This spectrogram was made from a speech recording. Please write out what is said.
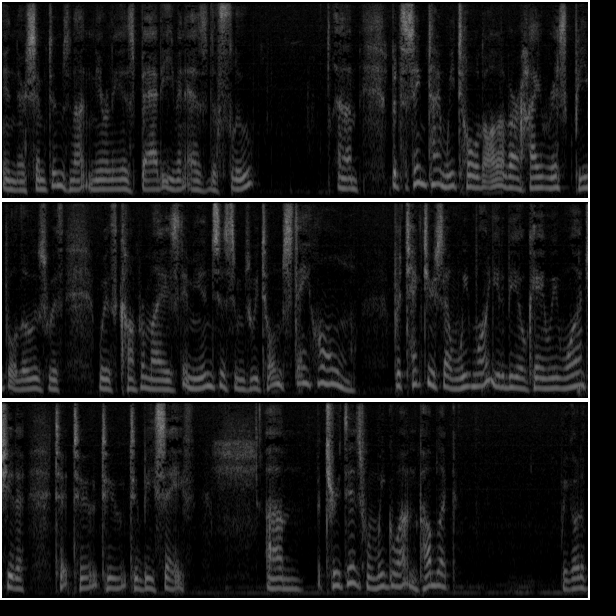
in their symptoms, not nearly as bad even as the flu. Um, but at the same time, we told all of our high risk people, those with with compromised immune systems, we told them stay home, protect yourself. We want you to be okay. We want you to to to to, to be safe. Um, but truth is, when we go out in public, we go to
